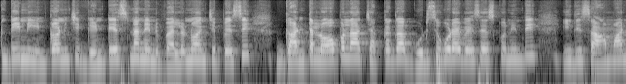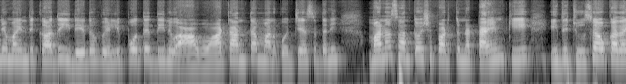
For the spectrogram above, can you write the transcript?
దీన్ని ఇంట్లో నుంచి గెంటేసినా నేను వెళ్ళను అని చెప్పేసి గంట లోపల చక్కగా గుడిసి కూడా వేసేసుకునింది. ఇది సామాన్యమైంది కాదు ఇదేదో వెళ్ళిపోతే దీని ఆ వాట అంతా మనకు వచ్చేసేదని మనం సంతోషపడుతున్న టైంకి ఇది చూసావు కదా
